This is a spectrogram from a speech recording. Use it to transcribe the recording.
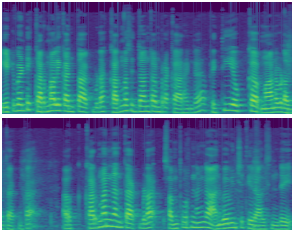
ఎటువంటి కర్మలకంతా కూడా కర్మ సిద్ధాంతం ప్రకారంగా ప్రతి ఒక్క మానవుడంతా కూడా ఆ కర్మనంతా కూడా సంపూర్ణంగా అనుభవించి తీరాల్సిందే.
